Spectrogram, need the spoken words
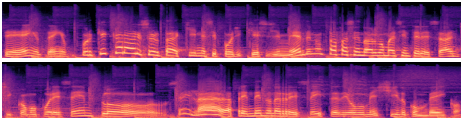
Tenho, tenho. Por que caralho o senhor tá aqui nesse podcast de merda e não tá fazendo algo mais interessante, como por exemplo, sei lá, aprendendo uma receita de ovo mexido com bacon?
